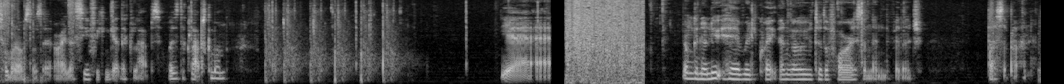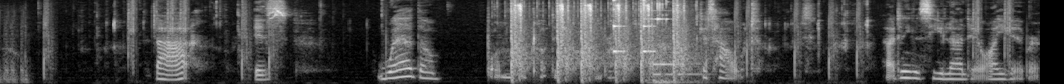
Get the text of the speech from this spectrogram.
someone else does it. Alright, let's see if we can get the collapse. Where's the collapse? Come on. Yeah. I'm gonna loot here really quick, then go over to the forest and then the village. That's the plan. That is where the bomb plot did come from? Get out. I didn't even see you land here. Why are you here, bro?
